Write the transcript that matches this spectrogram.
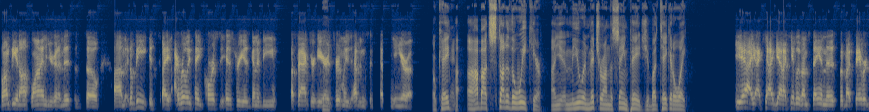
bumpy and offline, and you're going to miss them. So um, it'll be. It's. I, I really think course history is going to be a factor here, and certainly having success in Europe. Okay. Uh, how about stud of the week here? Uh, you, you, and Mitch are on the same page, but take it away. Yeah, I, I, again, I can't believe I'm saying this, but my favorite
